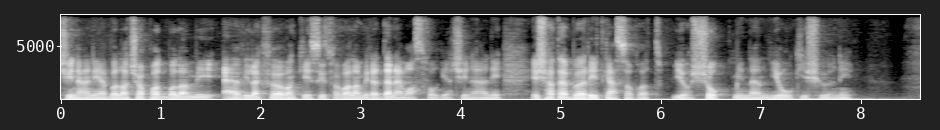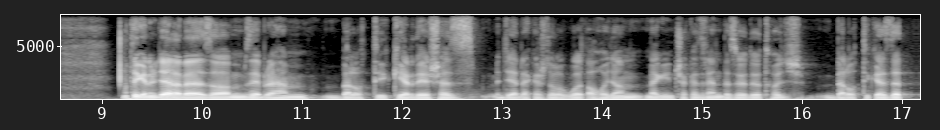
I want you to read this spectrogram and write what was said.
csinálni ebből a csapatból, ami elvileg föl van készítve valamire, de nem azt fogja csinálni. És hát ebből ritkán szokott jó, sok minden jó kisülni. Hát igen, ugye eleve ez az Abraham Belotti kérdés, ez egy érdekes dolog volt, ahogyan megint csak ez rendeződött, hogy Belotti kezdett.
